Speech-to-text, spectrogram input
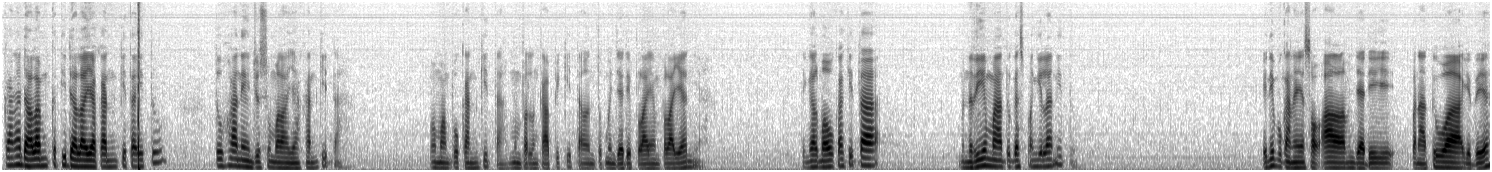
karena dalam ketidaklayakan kita itu Tuhan yang justru melayakkan kita, memampukan kita, memperlengkapi kita untuk menjadi pelayan-pelayannya. Tinggal maukah kita menerima tugas panggilan itu. Ini bukan hanya soal menjadi penatua gitu ya,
